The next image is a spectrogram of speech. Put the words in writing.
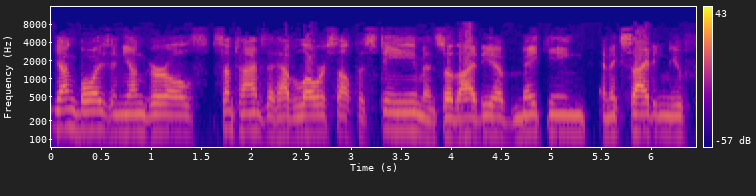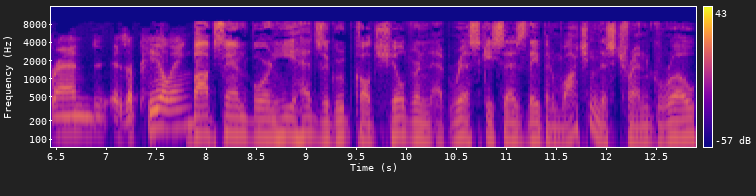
young boys and young girls sometimes that have lower self-esteem. And so the idea of making an exciting new friend is appealing. Bob Sanborn, he heads a group called Children at Risk. He says they've been watching this trend grow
